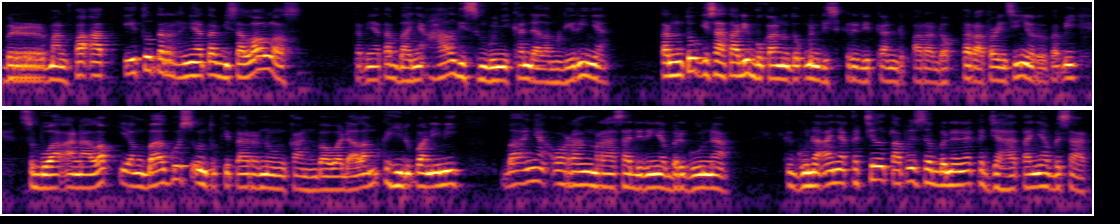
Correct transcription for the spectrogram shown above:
bermanfaat, itu ternyata bisa lolos. Ternyata banyak hal disembunyikan dalam dirinya. Tentu kisah tadi bukan untuk mendiskreditkan para dokter atau insinyur, tetapi sebuah analog yang bagus untuk kita renungkan bahwa dalam kehidupan ini banyak orang merasa dirinya berguna. Kegunaannya kecil tapi sebenarnya kejahatannya besar.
